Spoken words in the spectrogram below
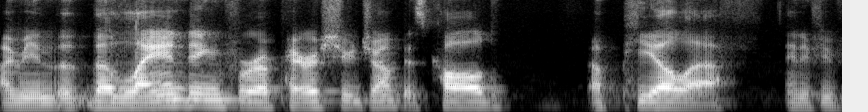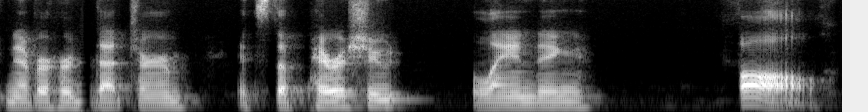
I mean, the, the landing for a parachute jump is called a PLF. And if you've never heard that term, it's the parachute landing fall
